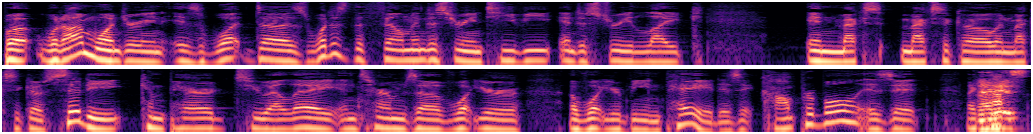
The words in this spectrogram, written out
But what I'm wondering is what does what is the film industry and TV industry like in Mex- Mexico and Mexico City compared to LA in terms of what you're of what you're being paid? Is it comparable? Is it like that how- is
